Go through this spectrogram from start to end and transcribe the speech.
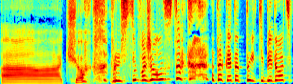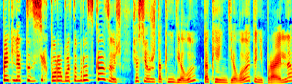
а, чё? Прости, пожалуйста. Так это ты, тебе 25 лет, ты до сих пор об этом рассказываешь. Сейчас я уже так не делаю, так я не делаю, это неправильно.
